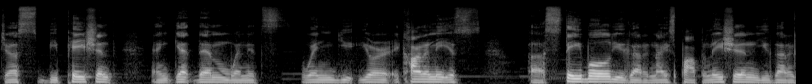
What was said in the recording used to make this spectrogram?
Just be patient and get them when it's when you, your economy is uh, stable. You got a nice population. You got a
